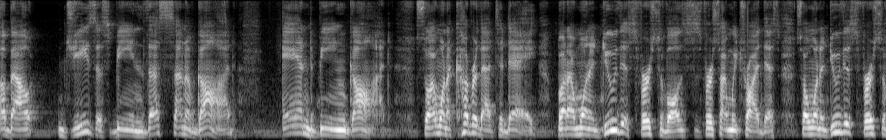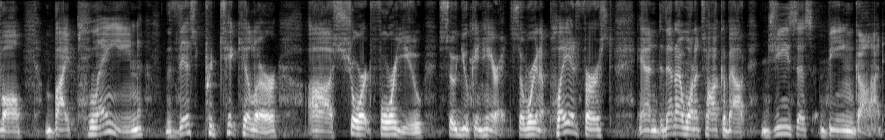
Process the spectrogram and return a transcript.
about Jesus being the Son of God and being God. So I want to cover that today, but I want to do this first of all. This is the first time we tried this. So I want to do this first of all by playing this particular uh, short for you so you can hear it. So we're going to play it first, and then I want to talk about Jesus being God.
